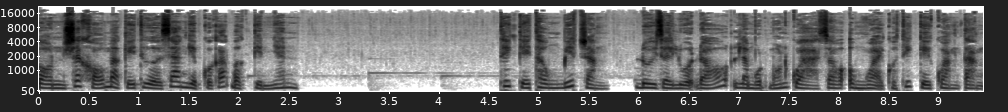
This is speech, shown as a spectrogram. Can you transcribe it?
con sẽ khó mà kế thừa gia nghiệp của các bậc tiền nhân. Thích kế thông biết rằng đôi giày lụa đó là một món quà do ông ngoại của thích kế quang tặng.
